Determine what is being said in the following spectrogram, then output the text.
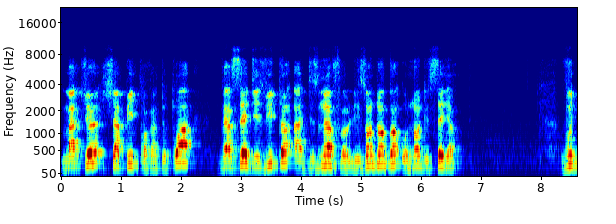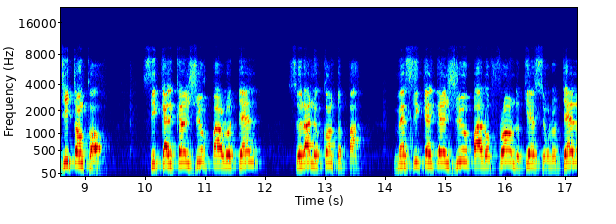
Matthieu chapitre 23, versets 18 à 19. Lisons donc au nom du Seigneur. Vous dites encore, si quelqu'un jure par l'autel, cela ne compte pas. Mais si quelqu'un jure par l'offrande qui est sur l'autel,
